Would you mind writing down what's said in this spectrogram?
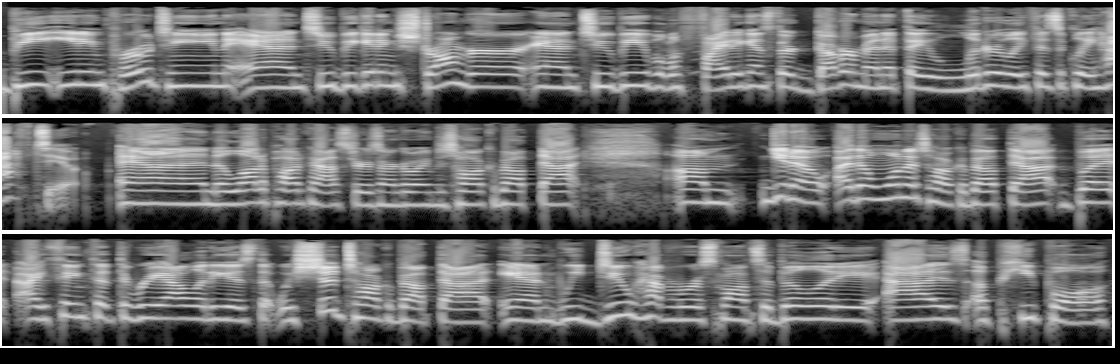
be eating protein and to be getting stronger and to be able to fight against their government if they literally physically have to. And a lot of podcasters are going to talk about that. Um, you know, I don't want to talk about that, but I think that the reality is that we should talk about that. And we do have a responsibility as a people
